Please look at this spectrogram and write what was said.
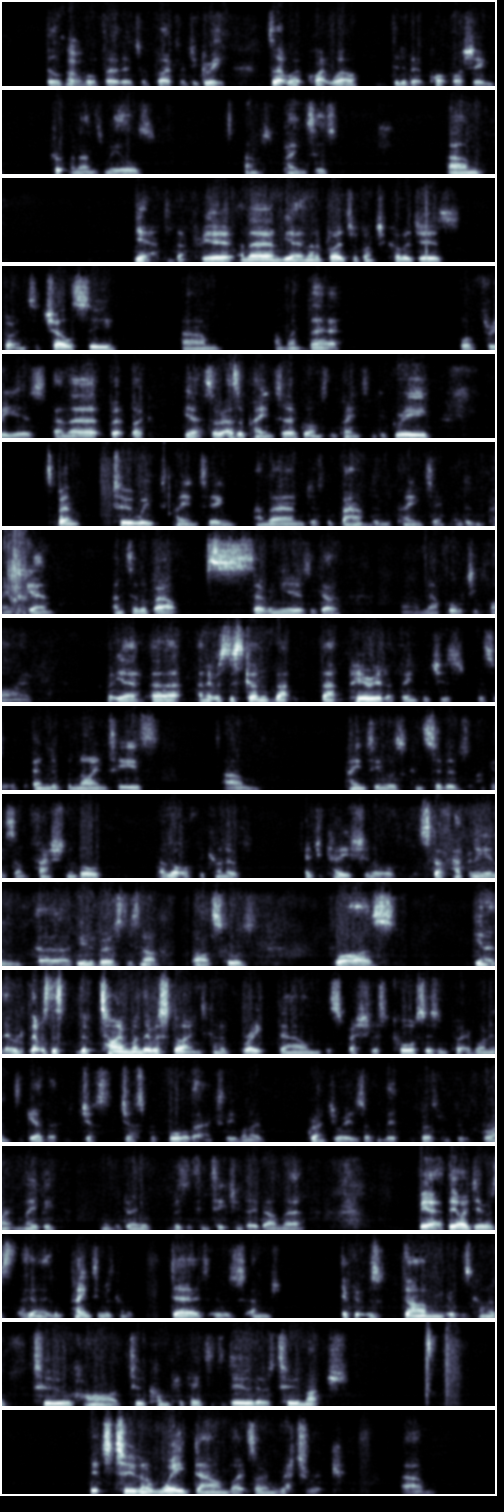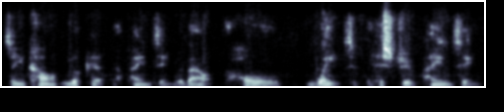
build my Oh. portfolio to apply for a degree. So that worked quite well. Did a bit of pot washing, cooked my nan's meals, and painted. Um, yeah, did that for a year, and then yeah, and then applied to a bunch of colleges. Got into Chelsea, um, and went there for three years. And uh, but like yeah, so as a painter, got onto the painting degree. Spent two weeks painting, and then just abandoned painting and didn't paint again until about seven years ago. I'm now 45. But yeah, uh, and it was just kind of that that period, I think, which is the sort of end of the 90s. Um, painting was considered, I guess, unfashionable. A lot of the kind of educational stuff happening in uh, universities and art, art schools was, you know, there, was this the time when they were starting to kind of break down the specialist courses and put everyone in together. Just just before that, actually, when I graduated, so I think the first one was Brighton, maybe. Remember doing a visiting teaching day down there. But yeah, the idea was, you know, the painting was kind of dead. It was, and if it was done, it was kind of too hard, too complicated to do. There was too much. It's too kind of weighed down by its own rhetoric. Um, so you can't look at a painting without the whole weight of the history of painting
